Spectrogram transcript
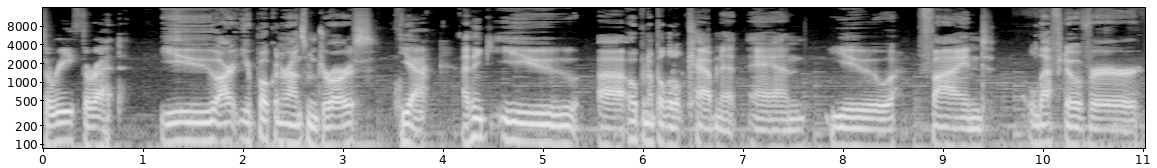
three threat. You are you're poking around some drawers. Yeah. I think you uh, open up a little cabinet and you find leftover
